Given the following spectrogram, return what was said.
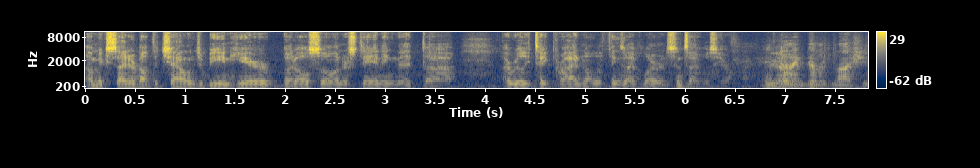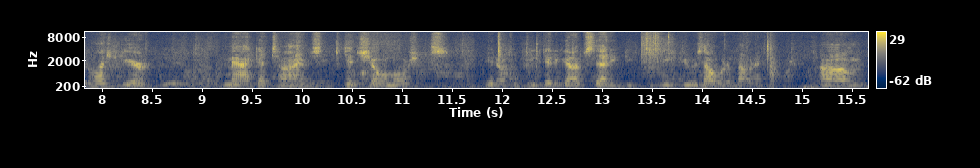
I'm excited about the challenge of being here, but also understanding that uh, I really take pride in all the things I've learned since I was here. And Billy, Billy, last year, last year, Mac at times did show emotions. You know, he did he got upset. He, he, he was outward about it. Um,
